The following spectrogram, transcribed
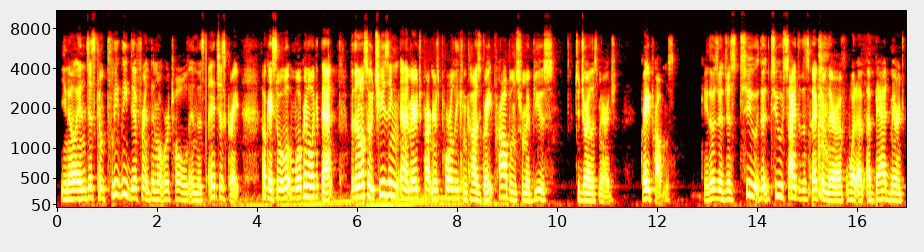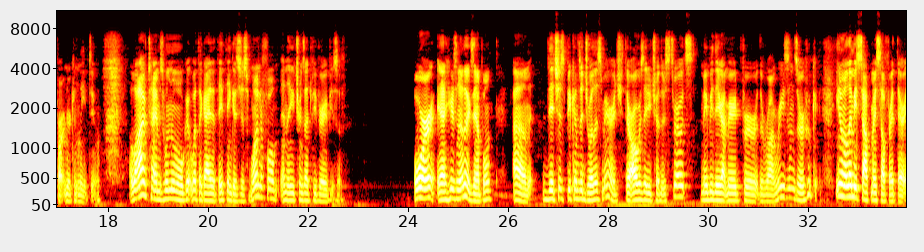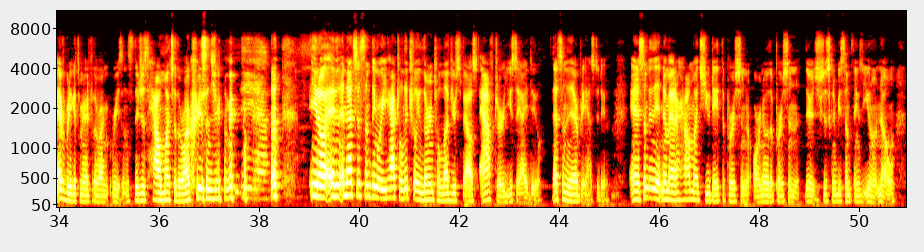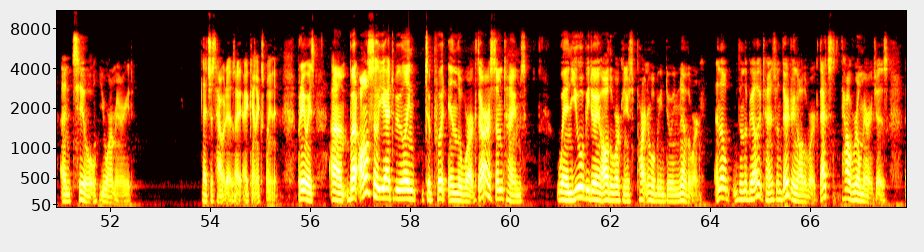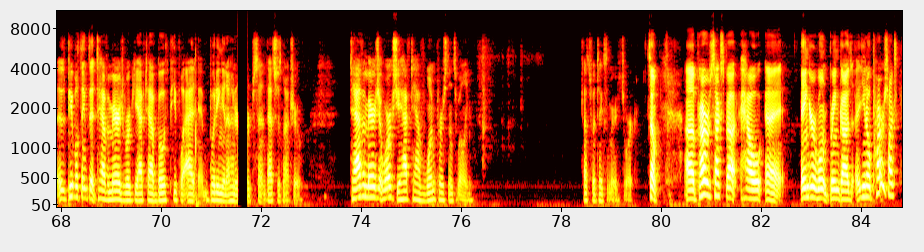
You know, and just completely different than what we're told in this. It's just great. Okay, so we're going to look at that. But then also, choosing uh, marriage partners poorly can cause great problems from abuse to joyless marriage. Great problems. Okay, those are just two the two sides of the spectrum there of what a, a bad marriage partner can lead to. A lot of times women will get with a guy that they think is just wonderful and then he turns out to be very abusive. Or uh, here's another example. Um, it just becomes a joyless marriage. They're always at each other's throats. Maybe they got married for the wrong reasons, or who? Can, you know, let me stop myself right there. Everybody gets married for the wrong reasons. They're just how much of the wrong reasons you got married. For. Yeah. you know, and, and that's just something where you have to literally learn to love your spouse after you say I do. That's something that everybody has to do. And it's something that no matter how much you date the person or know the person, there's just going to be some things that you don't know until you are married. That's just how it is. I, I can't explain it. But anyways, um, but also you have to be willing to put in the work. There are some times when you will be doing all the work and your partner will be doing none of the work. And then there'll be other times when they're doing all the work. That's how real marriage is. Uh, people think that to have a marriage work, you have to have both people at, putting in 100%. That's just not true. To have a marriage that works, you have to have one person that's willing. That's what takes a marriage to work. So, uh, Proverbs talks about how uh, anger won't bring God's. You know, Proverbs talks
